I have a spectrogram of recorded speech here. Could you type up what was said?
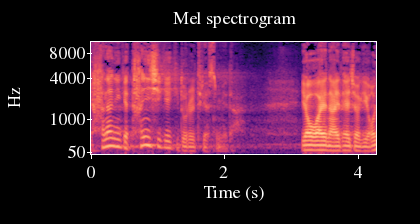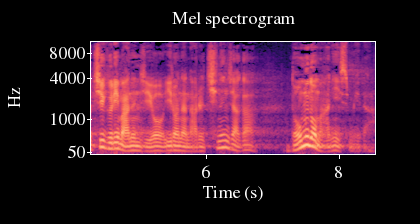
하나님께 탄식의 기도를 드렸습니다. 여호와의 나의 대적이 어찌 그리 많은지요 일어나 나를 치는 자가 너무너무 많이 있습니다.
